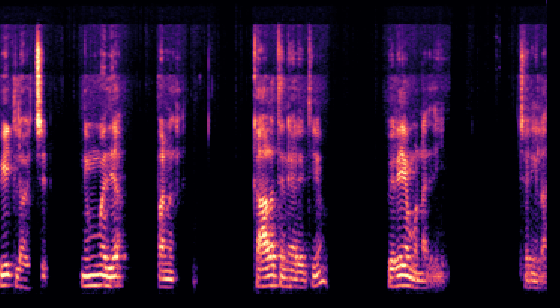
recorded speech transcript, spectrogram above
வீட்டில் வச்சு நிம்மதியாக பண்ணுங்க. காலத்தை நேரத்தையும் விரயம் பண்ணாதீங்க. சரிங்களா?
